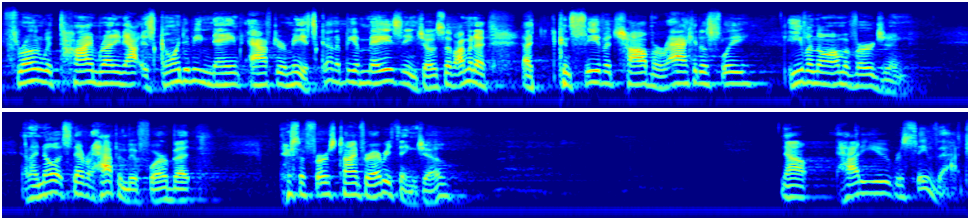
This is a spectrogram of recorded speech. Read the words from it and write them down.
thrown with time running out is going to be named after me. It's going to be amazing, Joseph. I'm going to uh, conceive a child miraculously, even though I'm a virgin. And I know it's never happened before, but there's a first time for everything, Joe. Now, how do you receive that?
